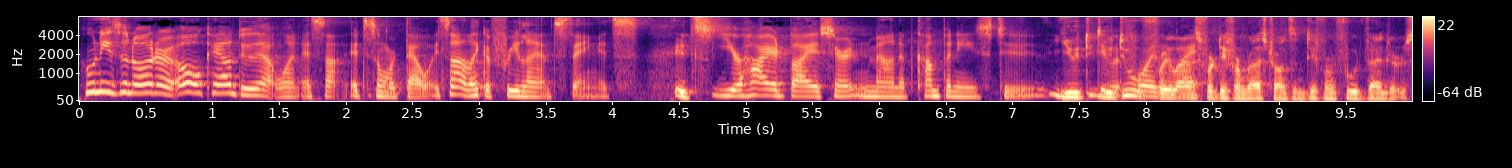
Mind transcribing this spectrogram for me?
"Who needs an order?" Oh, okay, I'll do that one. It's not. It doesn't work that way. It's not like a freelance thing. It's it's you're hired by a certain amount of companies to you do do, you do for them, freelance right? Uh-huh. for different restaurants and different food vendors.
